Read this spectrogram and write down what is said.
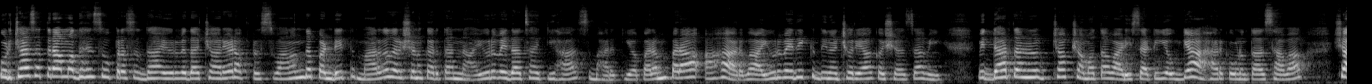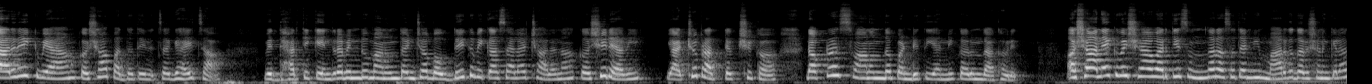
पुढच्या सत्रामध्ये सुप्रसिद्ध आयुर्वेदाचार्य डॉक्टर स्वानंद पंडित मार्गदर्शन करताना आयुर्वेदाचा इतिहास भारतीय परंपरा आहार व आयुर्वेदिक दिनचर्या कशी असावी विद्यार्थ्यांच्या क्षमता वाढीसाठी योग्य आहार कोणता असावा शारीरिक व्यायाम कशा पद्धतीचा घ्यायचा विद्यार्थी केंद्रबिंदू मानून त्यांच्या बौद्धिक विकासाला चालना कशी द्यावी याची प्रात्यक्षिकं डॉक्टर स्वानंद पंडित यांनी करून दाखवली अशा अनेक विषयावरती सुंदर असं त्यांनी मार्गदर्शन केलं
